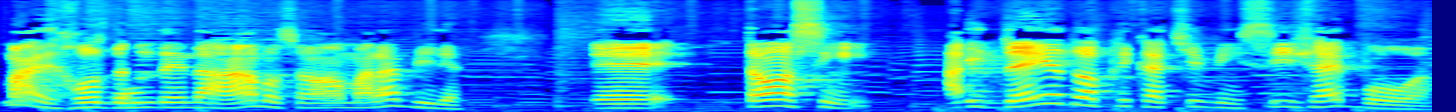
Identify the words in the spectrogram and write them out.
Mas rodando dentro da Amazon é uma maravilha. É, então, assim, a ideia do aplicativo em si já é boa.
